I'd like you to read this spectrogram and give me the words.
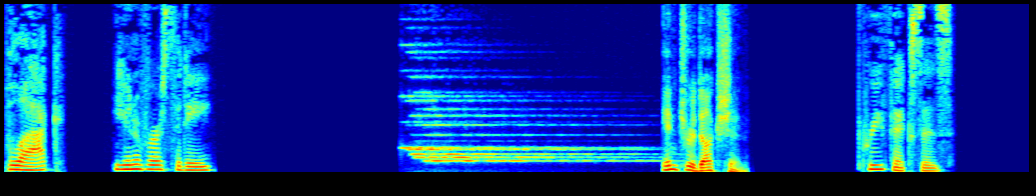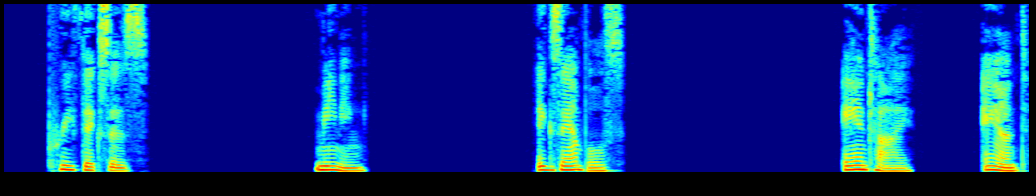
Black. University. Introduction Prefixes. Prefixes. Meaning. Examples. Anti. Ant.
